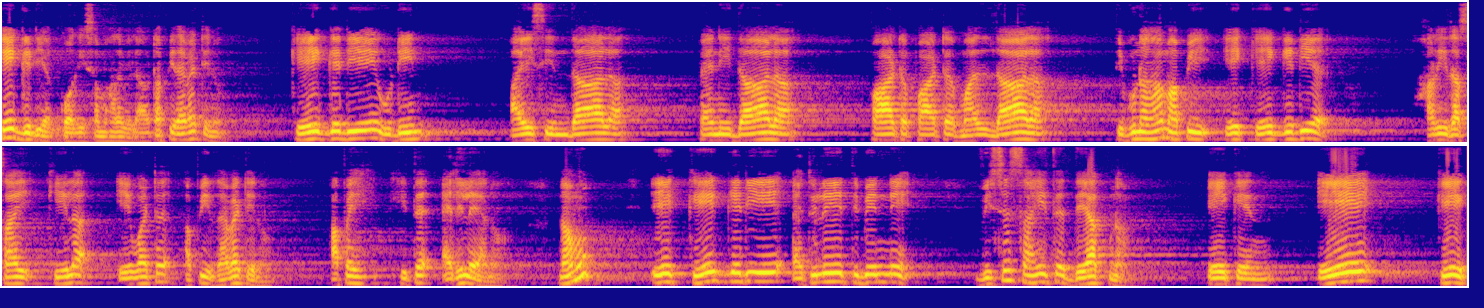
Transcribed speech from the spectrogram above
කේක් ගෙඩියක් වගේ සමහර වෙලාවට අපි රැවටෙනවා. කේක් ගෙඩියේ උඩින් අයිසින් දාලා පැණි දාලා පාට පාට මල් දාලා තිබුණාම අපි ඒ කේක් ගෙඩිය හරි රසයි කියලා ඒවට අපි රැවටෙනවා. අපේ හිත ඇලිලා යනවා. නමුත් ඒ කේක් ගෙඩියේ ඇතුලේ තිබෙන්නේ විස සහිත දෙයක් නම් ඒකෙන් ඒ කේක්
